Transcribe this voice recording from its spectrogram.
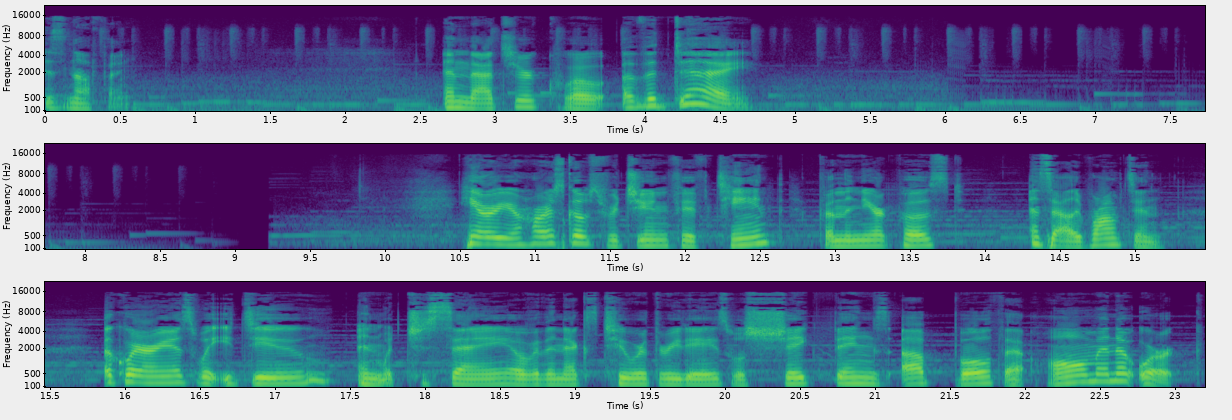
is nothing. And that's your quote of the day. Here are your horoscopes for June 15th from the New York Post and Sally Brompton. Aquarius, what you do and what you say over the next two or three days will shake things up both at home and at work.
